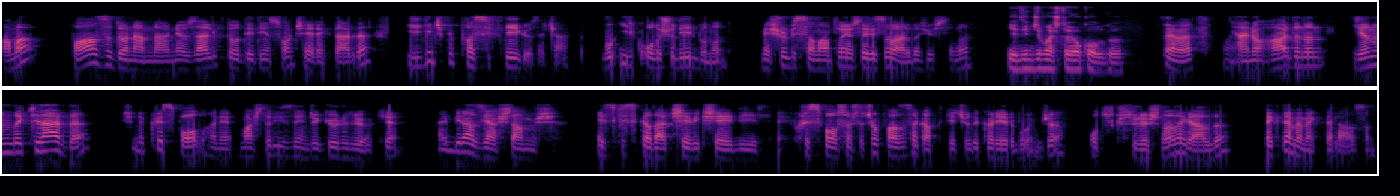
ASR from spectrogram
Ama bazı dönemler hani özellikle o dediğin son çeyreklerde ilginç bir pasifliği göze çarptı. Bu ilk oluşu değil bunun. Meşhur bir San Antonio serisi vardı Houston'ın. Yedinci maçta yok oldu. Evet. Yani o Harden'ın yanındakiler de şimdi Chris Paul hani maçları izleyince görülüyor ki hani biraz yaşlanmış. Eskisi kadar çevik şey değil. Chris Paul sonuçta çok fazla sakatlık geçirdi kariyeri boyunca. 30 küsur yaşına da geldi. Beklememek de lazım.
